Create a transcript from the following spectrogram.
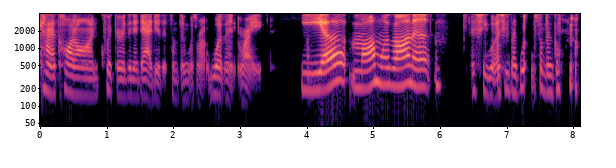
kind of caught on quicker than the dad did that something was right wasn't right. Yep, mom was on it. And she was. She was like, "What? Something's going on."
